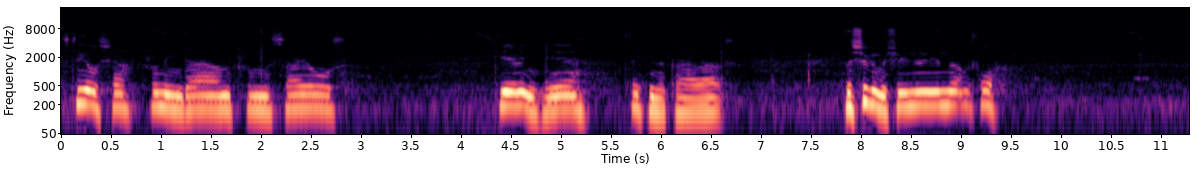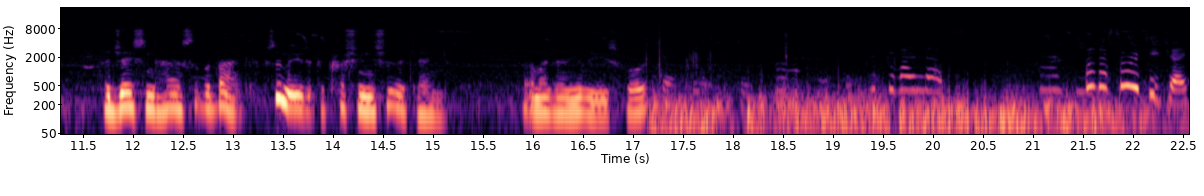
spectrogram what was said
Steel shaft running down from the sails gearing here, taking the power out. The sugar machinery in that little adjacent house at the back. Presumably use it for crushing the sugar cane. Can't imagine any other use for it. Go and see what she's doing. Is it just behind that? That I saw it, TJ.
